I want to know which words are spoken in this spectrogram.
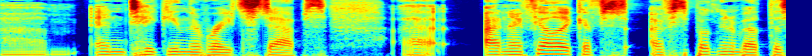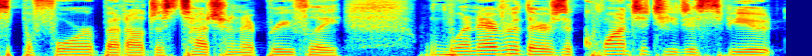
um, and taking the right steps. Uh, and I feel like I've, I've spoken about this before, but I'll just touch on it briefly. Whenever there's a quantity dispute,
